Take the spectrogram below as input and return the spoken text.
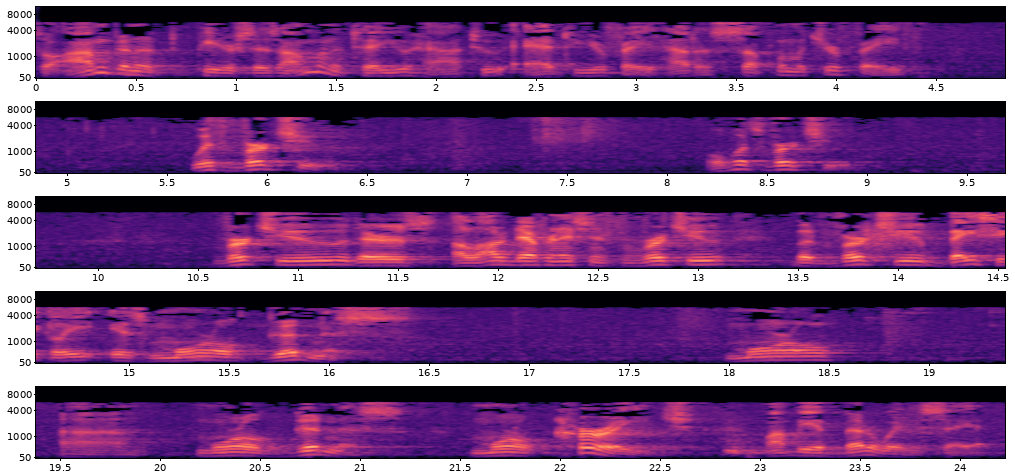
So I'm going to, Peter says, I'm going to tell you how to add to your faith, how to supplement your faith with virtue. Well, what's virtue? Virtue, there's a lot of definitions for virtue, but virtue basically is moral goodness. Moral, uh, moral goodness. Moral courage might be a better way to say it.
